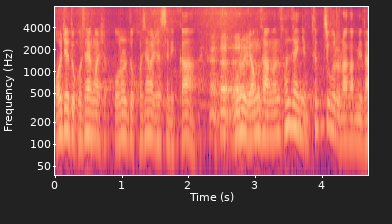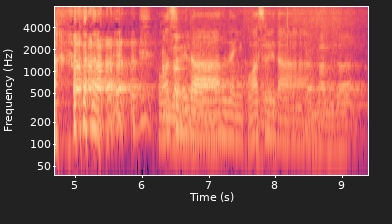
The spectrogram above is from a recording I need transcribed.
어제도 고생하셨고 오늘도 고생하셨으니까 오늘 영상은 선생님 특집으로 나갑니다. 고맙습니다. 감사합니다. 선생님 고맙습니다. 감사합니다.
